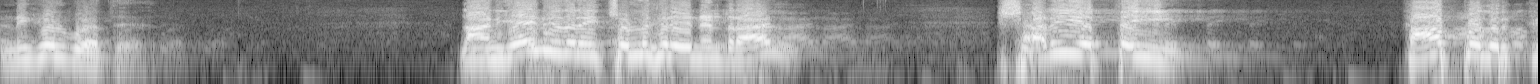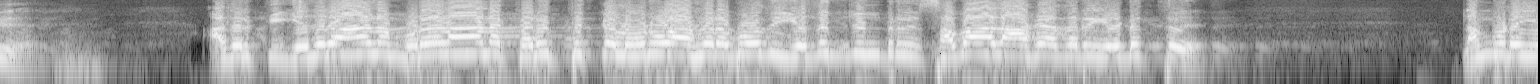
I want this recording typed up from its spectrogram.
நிகழ்வு அது. நான் ஏன் இதனை சொல்லுகிறேன் என்றால் ஷரியத்தை காப்பதற்கு அதற்கு எதிரான முரணான கருத்துக்கள் உருவாகிற போது எதிர்நின்று சவாலாக அதனை எடுத்து நம்முடைய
